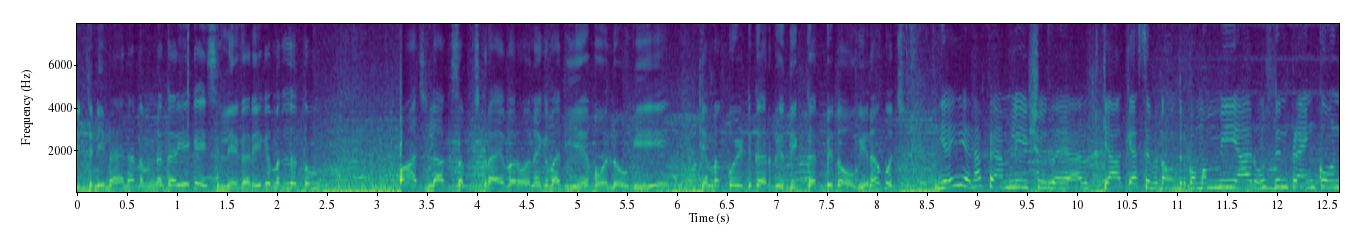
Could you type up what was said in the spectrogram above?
इतनी मेहनत हमने करी है कि इसलिए करी है कि मतलब तुम पाँच लाख सब्सक्राइबर होने के बाद ये बोलोगी कि मैं क्विट कर रही हूँ। दिक्कत भी तो होगी ना कुछ? यही है ना फैमिली इश्यूज़ है यार। क्या कैसे बताऊँ तेरे को? मम्मी यार उस दिन प्रैंक कौन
